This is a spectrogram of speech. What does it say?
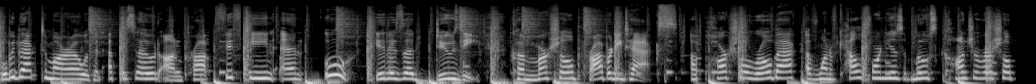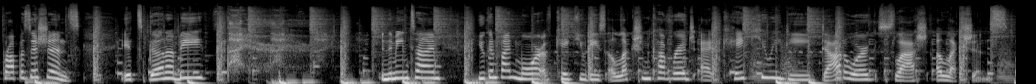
We'll be back tomorrow with an episode on Prop 15, and ooh, it is a doozy commercial property tax, a partial rollback of one of California's most controversial propositions. It's gonna be fire. In the meantime, you can find more of KQED's election coverage at kqed.org/elections.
